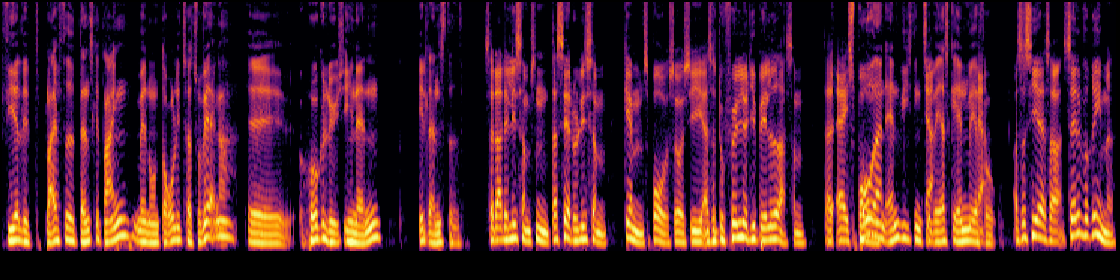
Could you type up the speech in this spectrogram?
fire lidt blegfede danske drenge med nogle dårlige tatoveringer, øh, hukkeløs i hinanden et eller andet sted. Så der er det ligesom sådan, der ser du ligesom gennem sproget, så at sige. Altså, du følger de billeder, som der er i sproget. Sproget er en anvisning til, ja. hvad jeg skal ende med at ja. få. Og så siger jeg så, selve rimet,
